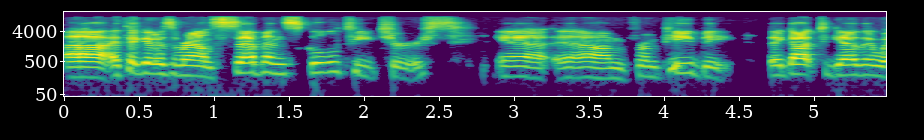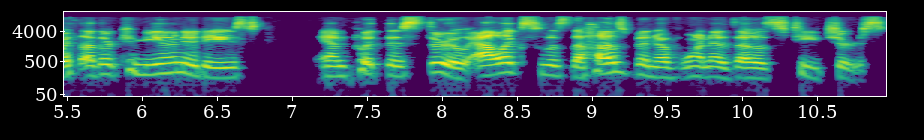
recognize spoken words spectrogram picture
uh, I think it was around seven school teachers uh, um, from PB they got together with other communities and put this through. Alex was the husband of one of those teachers.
